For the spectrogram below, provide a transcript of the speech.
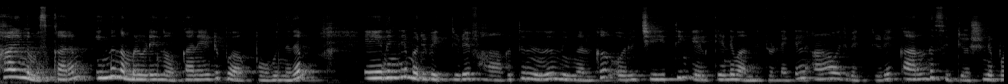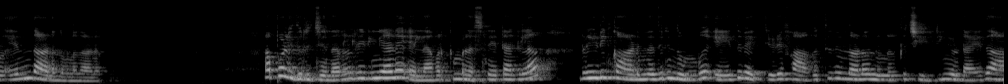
ഹായ് നമസ്കാരം. ഇന്ന് നമ്മളിവിടെ നോക്കാനായിട്ട് പോകുന്നത് ഏതെങ്കിലും ഒരു വ്യക്തിയുടെ ഭാഗത്ത് നിന്ന് നിങ്ങൾക്ക് ഒരു ചീറ്റിംഗ് ഏൽക്കേണ്ടി വന്നിട്ടുണ്ടെങ്കിൽ ആ ഒരു വ്യക്തിയുടെ കറണ്ട് സിറ്റുവേഷൻ ഇപ്പോൾ എന്താണെന്നുള്ളതാണ്. അപ്പോൾ ഇതൊരു ജനറൽ റീഡിംഗ് ആണ്. എല്ലാവർക്കും റെസ്നേറ്റ് ആകില്ല. റീഡിംഗ് കാണുന്നതിന് മുമ്പ് ഏത് വ്യക്തിയുടെ ഭാഗത്ത് നിന്നാണോ നിങ്ങൾക്ക് ചീറ്റിംഗ് ഉണ്ടായത് ആ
